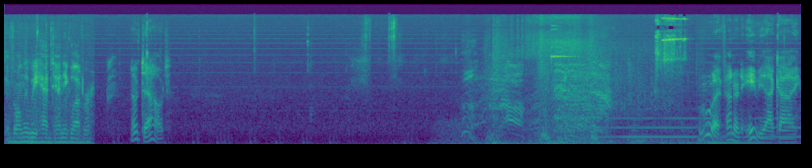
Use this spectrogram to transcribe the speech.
If only we had Danny Glover. No doubt. Ooh, I found an aviak guy.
